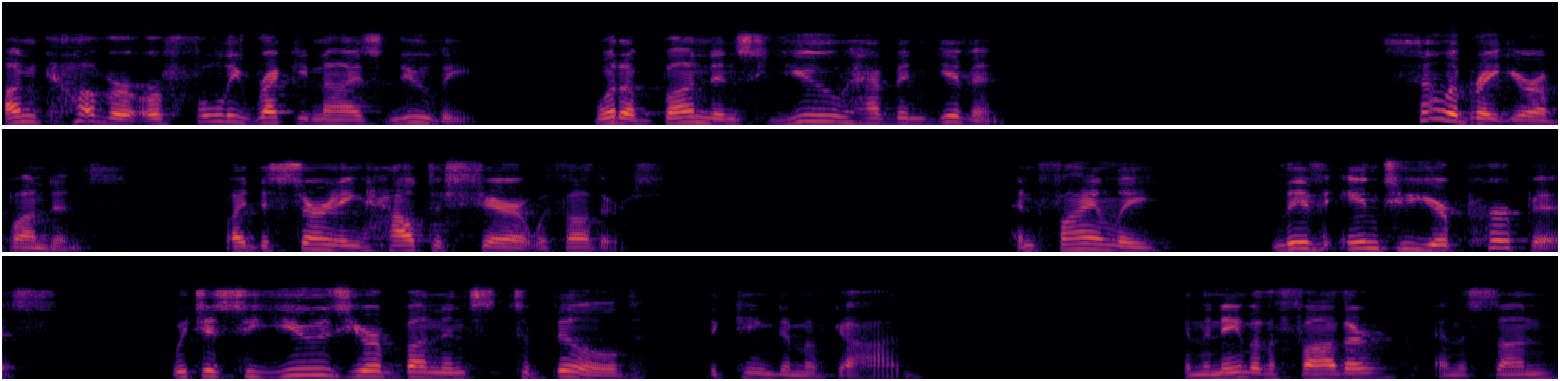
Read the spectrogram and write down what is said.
Uncover or fully recognize newly what abundance you have been given Celebrate your abundance by discerning how to share it with others. And finally, live into your purpose, which is to use your abundance to build the kingdom of God. In the name of the Father, and the Son,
